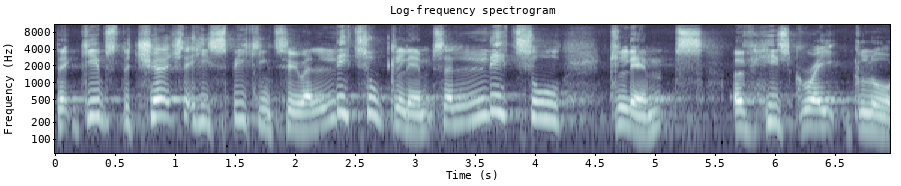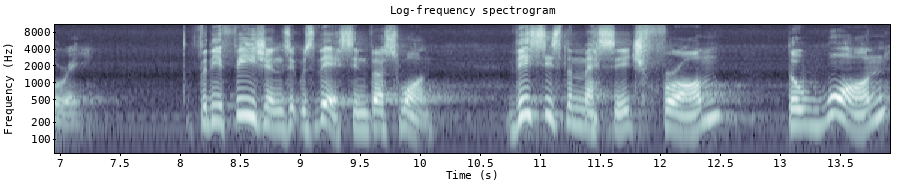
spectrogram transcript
that gives the church that he's speaking to a little glimpse, a little glimpse of his great glory. For the Ephesians, it was this in verse 1 This is the message from the one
